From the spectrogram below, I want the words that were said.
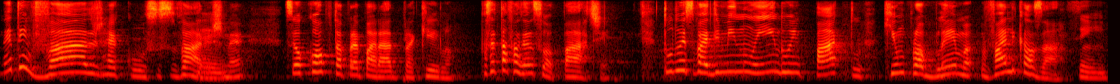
Nem tem vários recursos, vários, É. né? Seu corpo está preparado para aquilo? Você está fazendo sua parte? Tudo isso vai diminuindo o impacto que um problema vai lhe causar. Sim.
